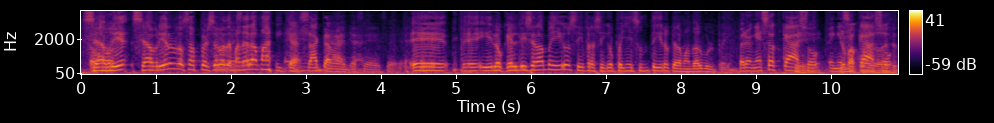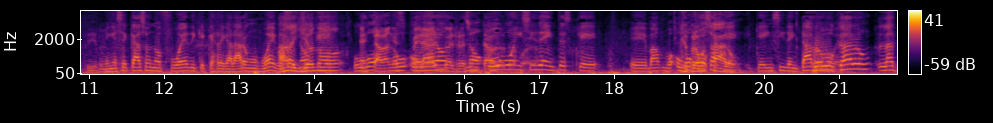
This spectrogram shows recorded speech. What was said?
Se, abri- se abrieron los aspersores de manera mágica. Exactamente, sí, sí. Eh, eh, y lo que él dice el amigo, sí, Francisco Peña hizo un tiro que le mandó al bullpen. Pero en esos casos, Sí, en ese caso, ese en ese caso no fue de que, que regalaron un juego. Ahora, sino yo que no- Estaban esperando hubieron- el resultado No, hubo incidentes que eh, va- hubo cosas provocaron. que, que incidentaron. juego. Provocaron la-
